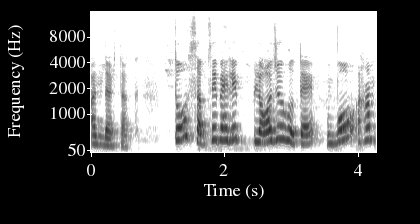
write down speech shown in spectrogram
अंदर तक। तो सबसे पहले प्लॉ जो होता है, वो हम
